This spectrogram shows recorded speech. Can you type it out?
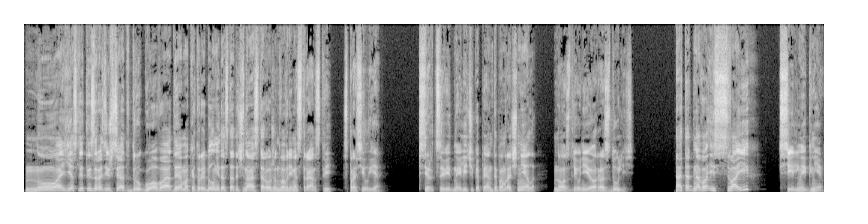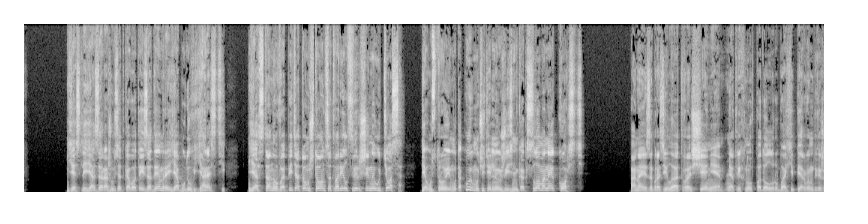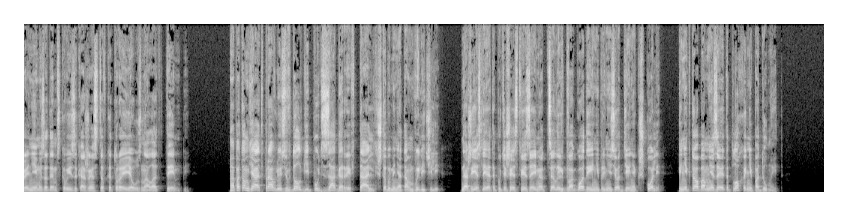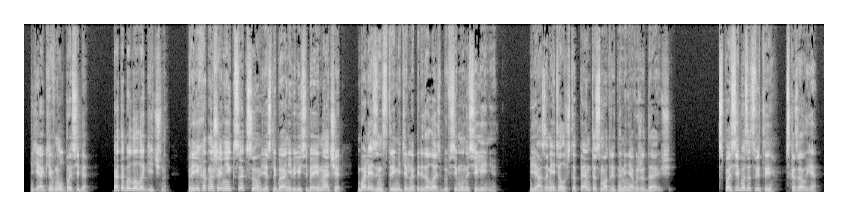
«Ну, а если ты заразишься от другого Адема, который был недостаточно осторожен во время странствий?» – спросил я. Сердцевидное личико Пенте помрачнело, ноздри у нее раздулись. От одного из своих? Сильный гнев. Если я заражусь от кого-то из Адемры, я буду в ярости. Я стану вопить о том, что он сотворил с вершины утеса. Я устрою ему такую мучительную жизнь, как сломанная кость. Она изобразила отвращение, отряхнув подол рубахи первым движением из адемского языка жестов, которое я узнал от Темпи. А потом я отправлюсь в долгий путь за горы, в Таль, чтобы меня там вылечили. Даже если это путешествие займет целых два года и не принесет денег школе, и никто обо мне за это плохо не подумает». Я кивнул про себя. Это было логично. При их отношении к сексу, если бы они вели себя иначе, болезнь стремительно передалась бы всему населению. Я заметил, что Пенте смотрит на меня выжидающе. «Спасибо за цветы», — сказал я.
